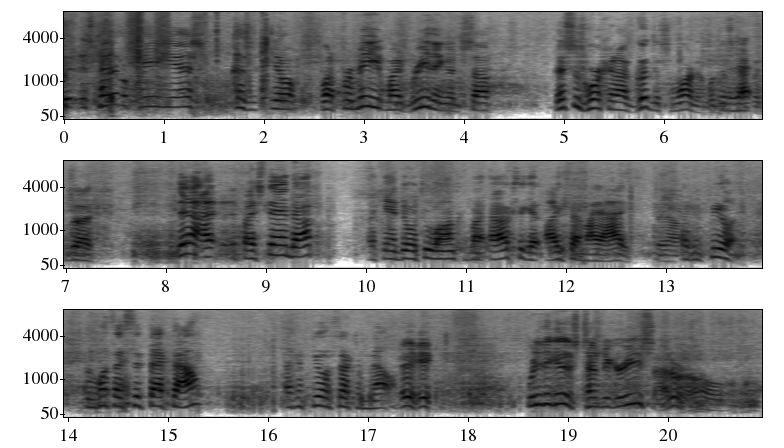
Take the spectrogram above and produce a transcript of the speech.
it- it's kind of a pain in the ass because, you know, but for me, my breathing and stuff, this is working out good this morning with this temperature. Yeah, I, if I stand up, I can't do it too long because my I actually get ice on my eyes. Yeah. I can feel it. Because once I sit back down, I can feel it start to melt. Hey, what do you think it is? 10 degrees? I don't know. Oh,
